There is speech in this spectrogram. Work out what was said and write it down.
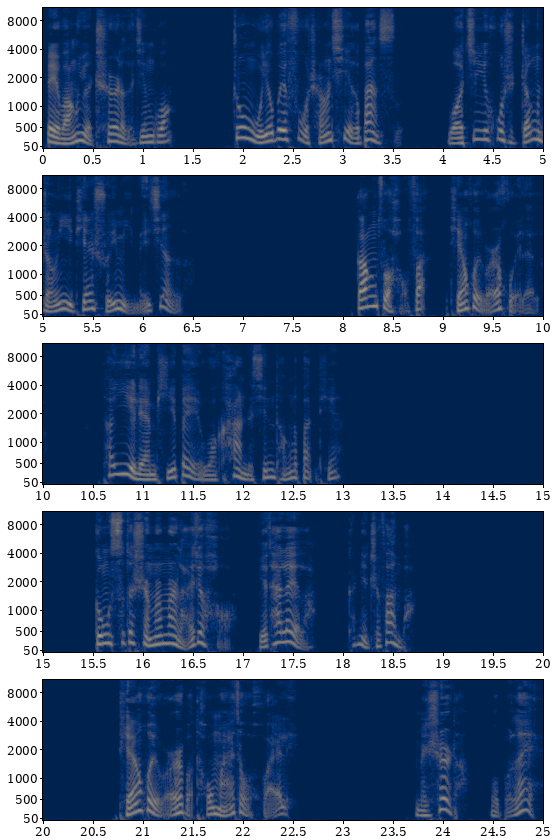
被王月吃了个精光，中午又被傅成气个半死，我几乎是整整一天水米没进了。刚做好饭，田慧文回来了，他一脸疲惫，我看着心疼了半天。公司的事慢慢来就好。别太累了，赶紧吃饭吧。田慧文把头埋在我怀里，没事的，我不累。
